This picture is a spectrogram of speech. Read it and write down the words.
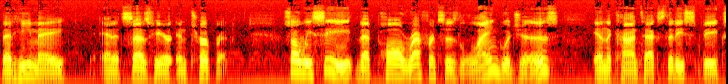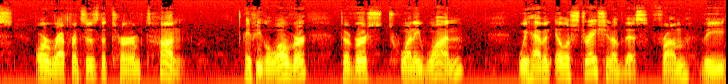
that he may, and it says here, interpret. So we see that Paul references languages in the context that he speaks or references the term tongue. If you go over to verse 21, we have an illustration of this from the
